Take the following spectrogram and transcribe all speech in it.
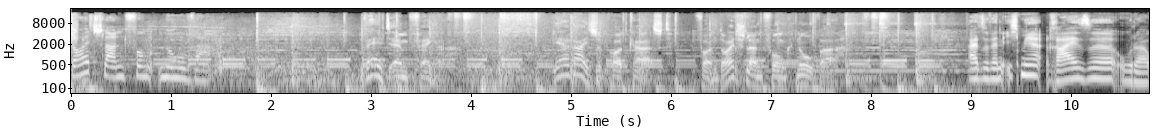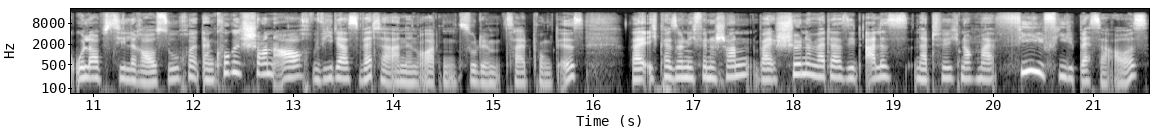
Deutschlandfunk Nova. Weltempfänger. Der Reisepodcast von Deutschlandfunk Nova. Also wenn ich mir Reise- oder Urlaubsziele raussuche, dann gucke ich schon auch, wie das Wetter an den Orten zu dem Zeitpunkt ist. Weil ich persönlich finde schon, bei schönem Wetter sieht alles natürlich noch mal viel, viel besser aus.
